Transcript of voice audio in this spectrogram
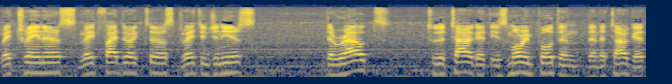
great trainers, great flight directors, great engineers. The route to the target is more important than the target.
